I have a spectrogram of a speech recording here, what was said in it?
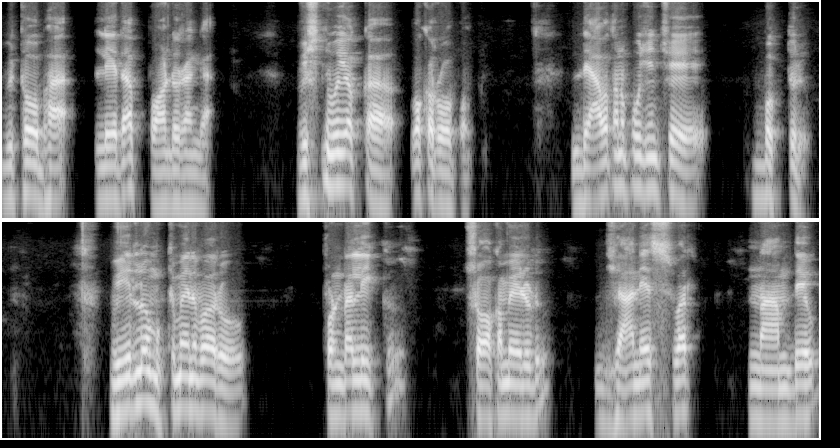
విఠోబ లేదా పాండురంగ. విష్ణువు యొక్క ఒక రూపం. దేవతను పూజించే భక్తులు. వీరిలో ముఖ్యమైన వారు పుండలీక్ శోకమేలుడు ధ్యానేశ్వర్ నామ్దేవ్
